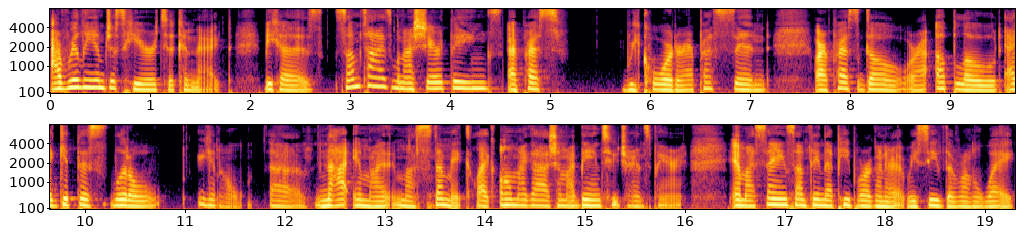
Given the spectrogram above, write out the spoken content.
I really am just here to connect because sometimes when I share things, I press record or I press send or I press go or I upload, I get this little, you know, uh, knot in my in my stomach. Like, oh my gosh, am I being too transparent? Am I saying something that people are gonna receive the wrong way?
